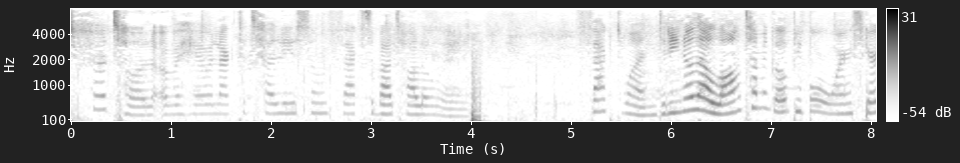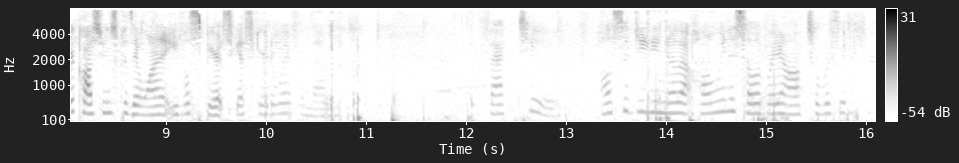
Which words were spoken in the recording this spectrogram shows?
Turtle over here would like to tell you some facts about Halloween. Fact 1. Did you know that a long time ago people were wearing scary costumes because they wanted evil spirits to get scared away from them? Fact 2. Also, did you know that Halloween is celebrated on October 31st?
